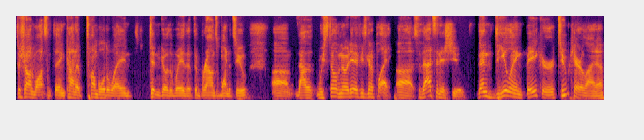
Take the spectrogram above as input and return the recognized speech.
Deshaun Watson thing kind of tumbled away and didn't go the way that the Browns wanted to. Um, now that we still have no idea if he's going to play. Uh, so that's an issue. Then dealing Baker to Carolina,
